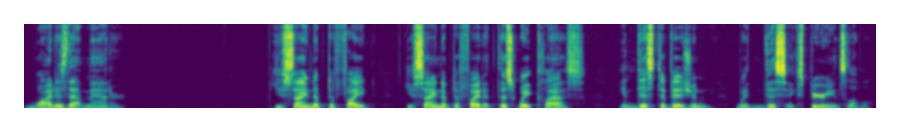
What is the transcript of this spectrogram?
why does that matter? You signed up to fight. You signed up to fight at this weight class, in this division, with this experience level.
